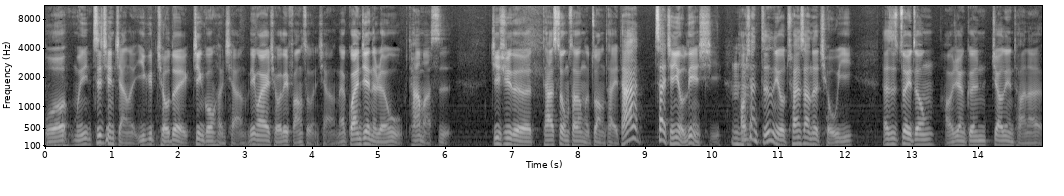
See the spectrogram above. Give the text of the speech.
我我们之前讲了一个球队进攻很强，另外一个球队防守很强。那关键的人物塔马斯继续的他受伤的状态，他赛前有练习，好像真的有穿上那球衣，但是最终好像跟教练团啊、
